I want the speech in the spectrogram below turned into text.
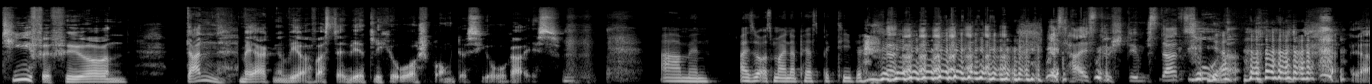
Tiefe führen, dann merken wir, was der wirkliche Ursprung des Yoga ist. Amen. Also aus meiner Perspektive. das heißt, du stimmst dazu. Ja. Ne? ja.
